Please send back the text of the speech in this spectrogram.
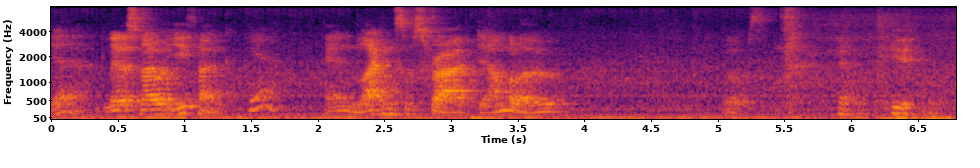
Yeah, let us know what you think, Yeah. and like and subscribe down below. Whoops.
